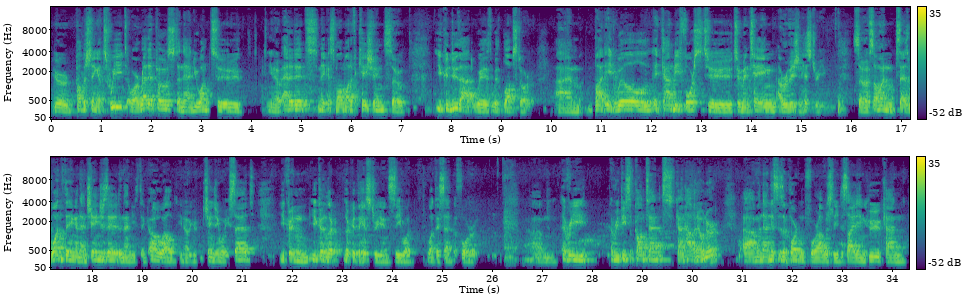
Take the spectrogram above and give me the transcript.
you're publishing a tweet or a Reddit post, and then you want to you know edit it, make a small modification. So you can do that with with Blobstore. Um, but it will it can be forced to to maintain a revision history. So if someone says one thing and then changes it, and then you think, oh well, you know, you're changing what you said, you can you can look look at the history and see what what they said before. Um, every every piece of content can have an owner, um, and then this is important for obviously deciding who can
